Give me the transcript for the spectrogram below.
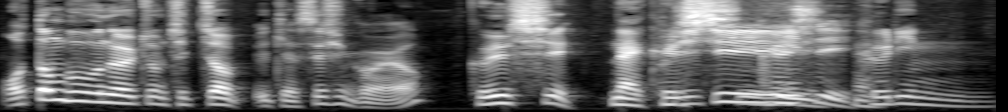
어떤 부분을 좀 직접 이렇게 쓰신 거예요? 글씨. 네, 글씨, 글씨. 네. 그림.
